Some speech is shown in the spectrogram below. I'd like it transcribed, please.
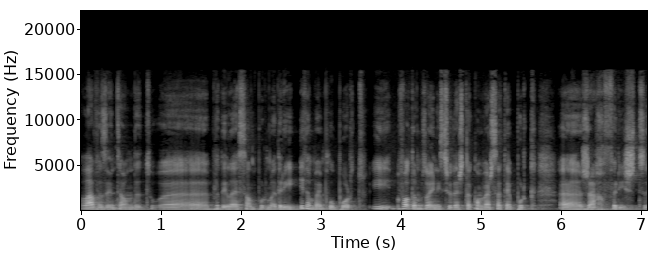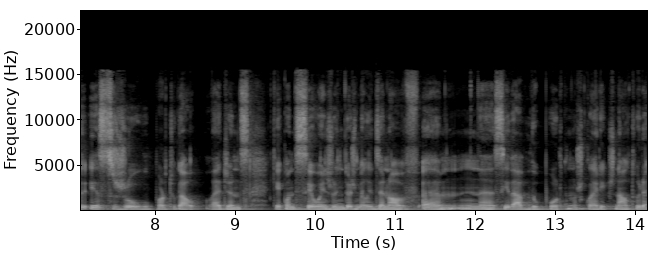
Falavas então da tua eh, predileção por Madrid e também pelo Porto, e voltamos ao início desta conversa, até porque uh, já referiste esse jogo Portugal Legends que aconteceu em junho de 2019 um, eh, na cidade do Porto, nos Clérigos, na altura,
